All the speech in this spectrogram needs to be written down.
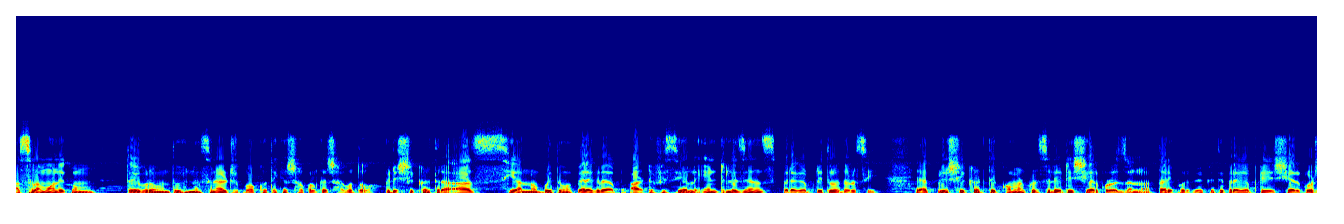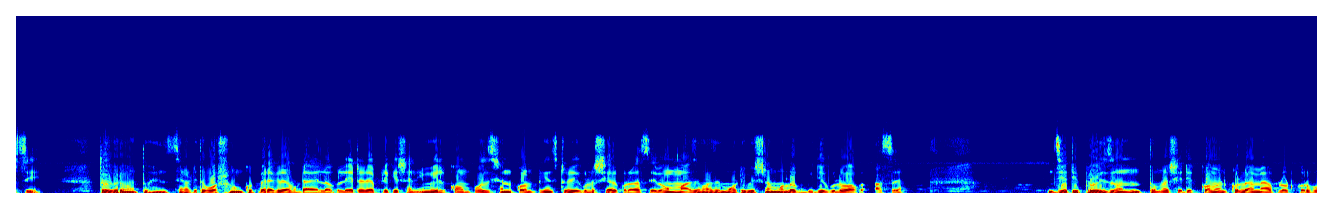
আসসালামু আলাইকুম। তো ইব্রাহিম তুহিনা চ্যানেলটির পক্ষ থেকে সকলকে স্বাগত। প্রিয় শিক্ষার্থীরা, আজ ছিয়ানব্বইতম প্যারাগ্রাফ আর্টিফিশিয়াল ইন্টেলিজেন্স প্যারাগ্রাফটি তুলে ধরেছি। এক প্রিয় শিক্ষার্থী কমেন্ট করেছিল, এটি শেয়ার করার জন্য। তারই পরিপ্রেক্ষিতে প্যারাগ্রাফটি শেয়ার করছি। তো ইব্রাহিম তুহিন চ্যানেলটিতে অসংখ্য paragraph dialogue letter application email composition complete story এগুলো শেয়ার করা আছে এবং মাঝে মাঝে মোটিভেশনমূলক ভিডিওগুলো আছে। যেটি প্রয়োজন, তোমরা সেটি কমেন্ট করলে আমি আপলোড করব।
